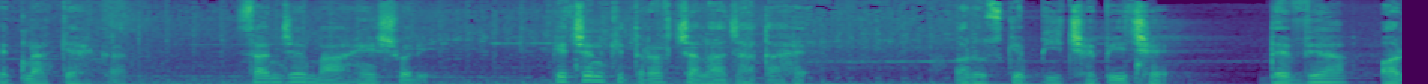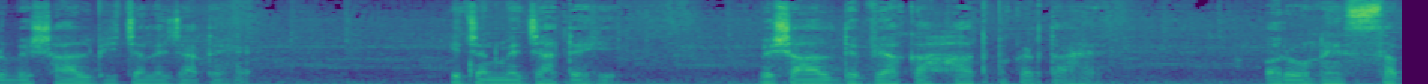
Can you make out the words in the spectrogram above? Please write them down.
इतना कहकर संजय माहेश्वरी किचन की तरफ़ चला जाता है और उसके पीछे पीछे दिव्या और विशाल भी चले जाते हैं। किचन में जाते ही विशाल दिव्या का हाथ पकड़ता है और उन्हें सब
